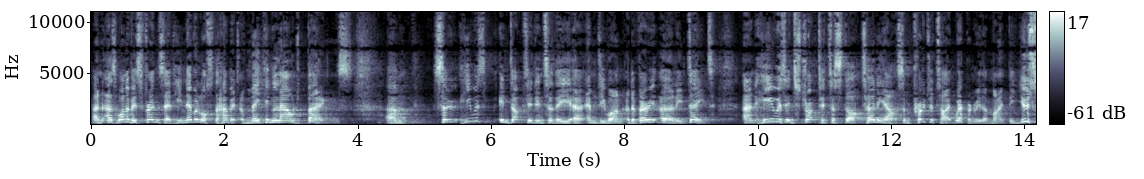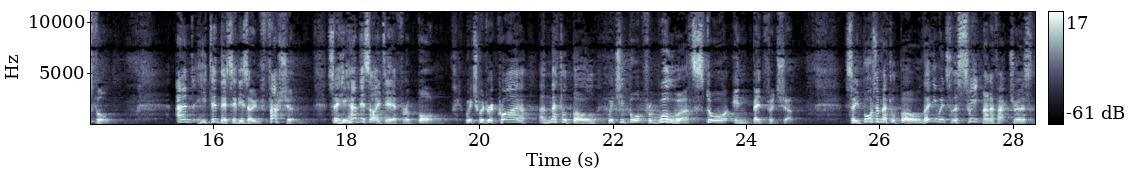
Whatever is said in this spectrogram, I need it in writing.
and as one of his friends said, he never lost the habit of making loud bangs. Um, so he was inducted into the uh, MD1 at a very early date, and he was instructed to start turning out some prototype weaponry that might be useful. And he did this in his own fashion. So he had this idea for a bomb, which would require a metal bowl which he bought from Woolworth's store in Bedfordshire. So he bought a metal bowl. Then he went to the sweet manufacturers,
